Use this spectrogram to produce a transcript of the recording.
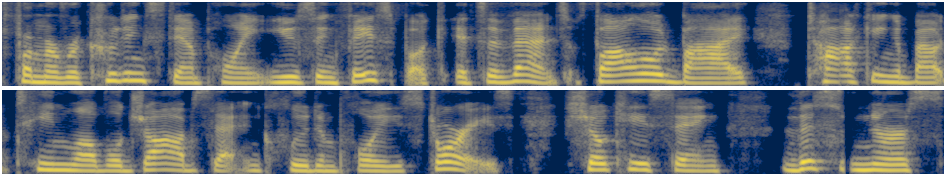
from a recruiting standpoint using Facebook. It's events followed by talking about team level jobs that include employee stories, showcasing this nurse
